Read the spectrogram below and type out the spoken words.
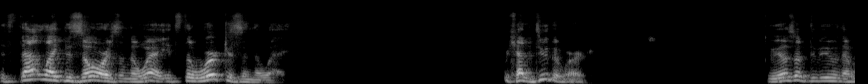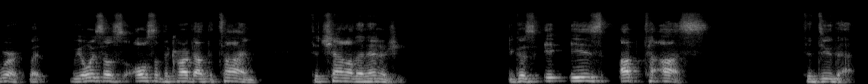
It's not like the Zohar is in the way, it's the work is in the way. We got to do the work. We also have to be doing that work, but we always also, also have to carve out the time to channel that energy because it is up to us to do that.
